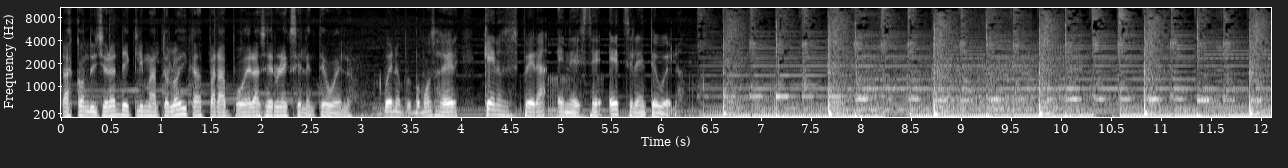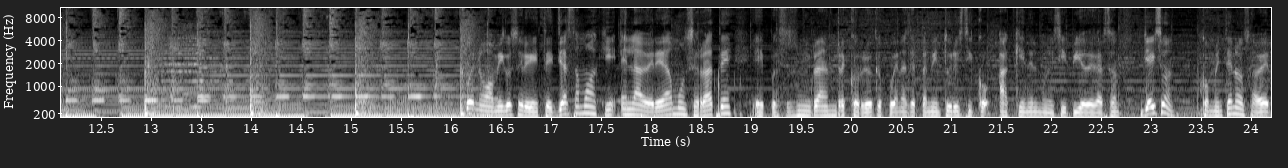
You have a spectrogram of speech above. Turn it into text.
las condiciones de climatológicas para poder hacer un excelente vuelo. Bueno, pues vamos a ver qué nos espera en este excelente vuelo. Bueno amigos televidentes, ya estamos aquí en la vereda Monserrate, eh, pues es un gran recorrido que pueden hacer también turístico aquí en el municipio de Garzón. Jason, coméntenos a ver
